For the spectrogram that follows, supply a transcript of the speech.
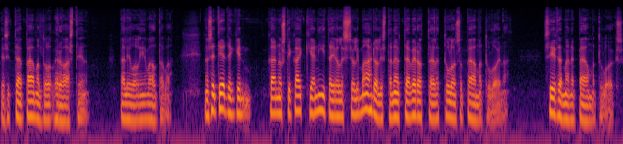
ja sitten tämä pääomatuloveroasteen välillä oli niin valtava. No se tietenkin kannusti kaikkia niitä, joille se oli mahdollista näyttää verottajalle tulonsa pääomatuloina, siirtämään ne pääomatuloiksi.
